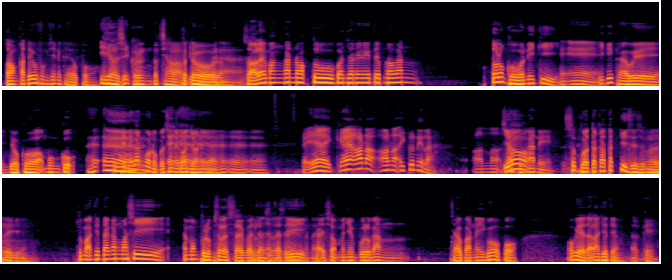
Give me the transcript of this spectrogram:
tongkat itu fungsinya kayak apa? Iya sih kurang terjawab. Betul. Heeh. Soalnya emang kan waktu koncone nitipno kan tolong gawa niki. Heeh. Iki gawe njogo mungkuk. Heeh. Intine kan ngono pesene koncone ya. heeh. Kayak kayak ono ono iku nih lah. Ono Yo. sambungane. Sebuah teka-teki sih sebenarnya Hmm. iki. Cuma kita kan masih emang belum selesai bacanya. selesai, Jadi benar. gak iso menyimpulkan jawabannya itu apa. Oke ya tak lanjut ya. Oke.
